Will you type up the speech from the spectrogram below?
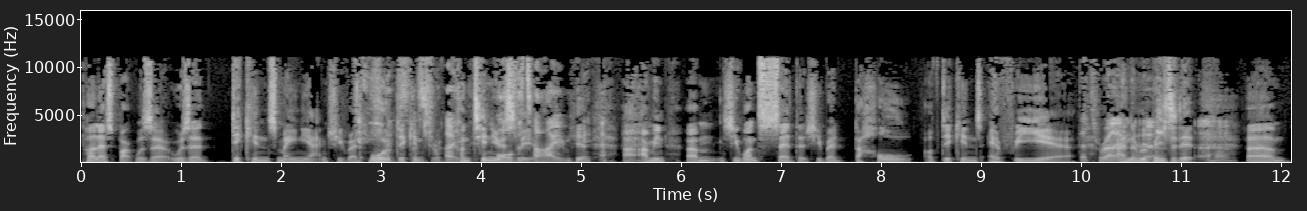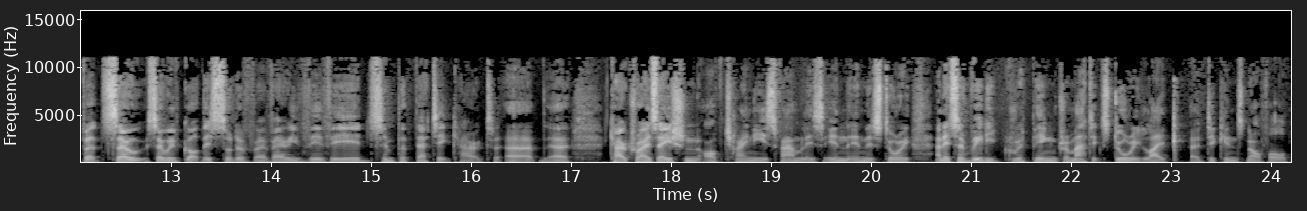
Pearl S. Buck was a was a Dickens maniac. She read all of Dickens right. continuously. All the time. Yeah. Uh, I mean, um, she once said that she read the whole of Dickens every year. That's right, And then yeah. repeated it. Um, but so so we've got this sort of a very vivid, sympathetic character uh, uh, characterization of Chinese families in in this story, and it's a really gripping, dramatic story, like a Dickens novel.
